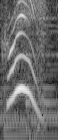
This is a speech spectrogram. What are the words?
Great!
